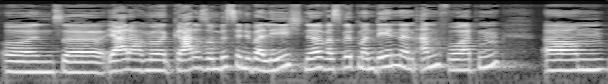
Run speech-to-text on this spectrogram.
Und äh, ja, da haben wir gerade so ein bisschen überlegt, ne, was wird man denen denn antworten? Ähm,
